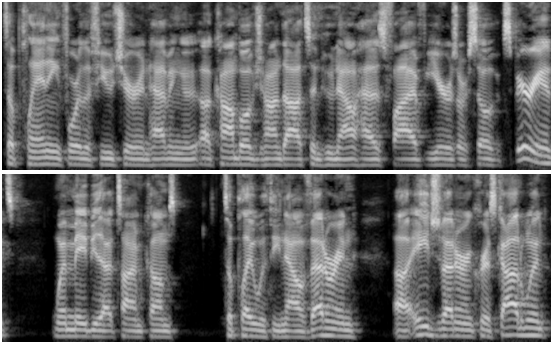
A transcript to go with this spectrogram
to planning for the future and having a, a, combo of Jahan Dotson, who now has five years or so of experience, when maybe that time comes to play with the now veteran, uh, aged veteran Chris Godwin.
